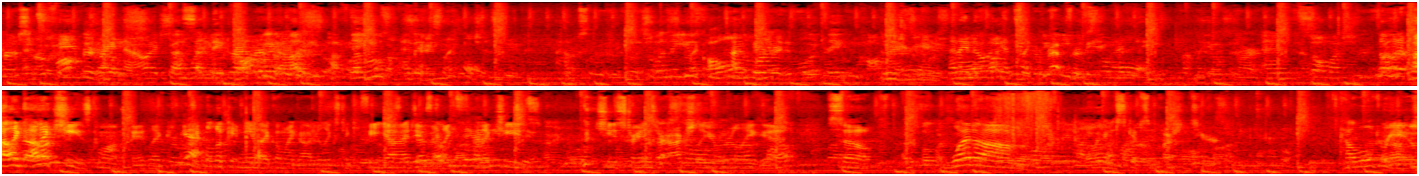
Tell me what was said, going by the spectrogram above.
personal favorite right now, I just have Sunday Driver and Puff Level, and it's like absolutely delicious. Like all time favorite is Blue Dream. And I know it gets like a rep for being like but like No, but I like I like cheese. Come on, okay. Like people look at me like, oh my god, you like sticky feet. Yeah, I do. I like I like cheese. Cheese strains are actually really good. So, what um, we're gonna skip some questions here. How old were you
